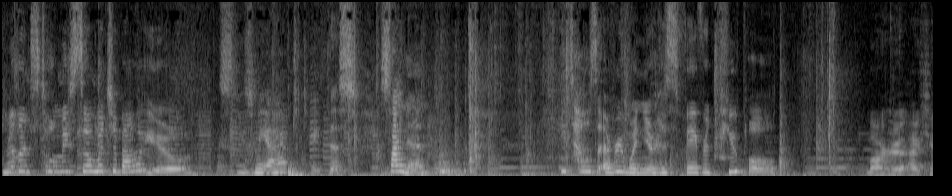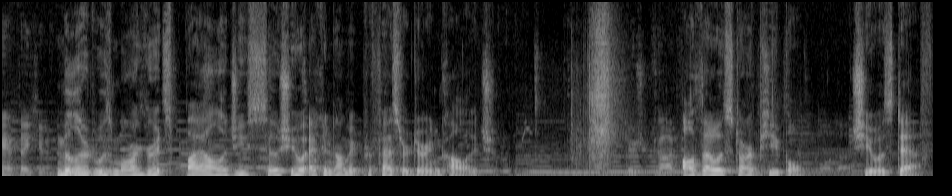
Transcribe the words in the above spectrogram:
Margaret! Millard's told me so much about you. Excuse me, I have to take this. Sign in. He tells everyone you're his favorite pupil. Margaret, I can't thank you. Millard was Margaret's biology socioeconomic professor during college. Here's your copy. Although a star pupil, she was deaf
